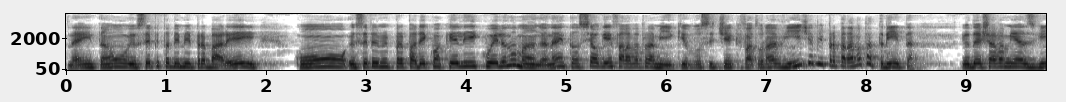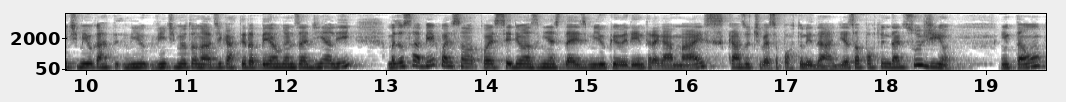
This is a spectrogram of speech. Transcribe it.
né? Então eu sempre também me preparei com eu sempre me preparei com aquele coelho na manga, né? Então se alguém falava para mim que você tinha que faturar 20, eu me preparava para 30 eu deixava minhas 20 mil, 20 mil toneladas de carteira bem organizadinha ali, mas eu sabia quais, são, quais seriam as minhas 10 mil que eu iria entregar mais caso eu tivesse oportunidade. E as oportunidades surgiam. Então,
